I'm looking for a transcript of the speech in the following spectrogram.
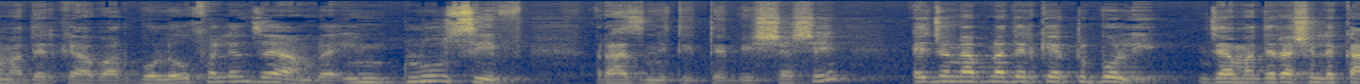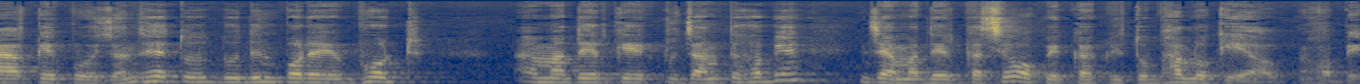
আমাদেরকে আবার বলেও ফেলেন যে আমরা ইনক্লুসিভ রাজনীতিতে বিশ্বাসী। এই জন্য আপনাদেরকে একটু বলি যে আমাদের আসলে কাকে প্রয়োজন? যেহেতু দুদিন পরে ভোট আমাদেরকে একটু জানতে হবে যে আমাদের কাছে অপেক্ষাকৃত ভালো কে হবে।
